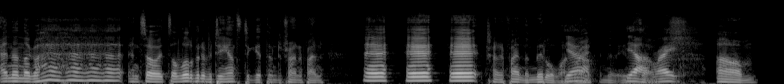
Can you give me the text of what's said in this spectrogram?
and then they'll go ha ha ha ha, and so it's a little bit of a dance to get them to trying to find eh eh eh, trying to find the middle one, Yeah. right? The- Yeah. so, Right. Um,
